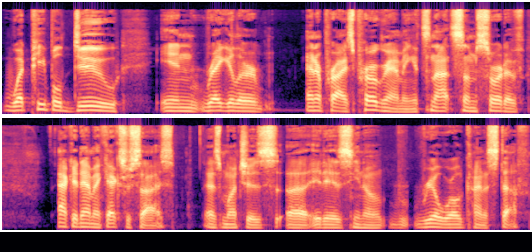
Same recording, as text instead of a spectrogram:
what people do in regular enterprise programming. It's not some sort of academic exercise as much as uh, it is, you know, r- real world kind of stuff.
